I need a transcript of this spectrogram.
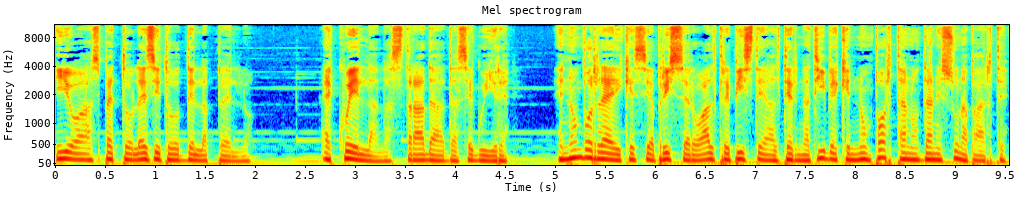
Io aspetto l'esito dell'appello. È quella la strada da seguire, e non vorrei che si aprissero altre piste alternative che non portano da nessuna parte.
